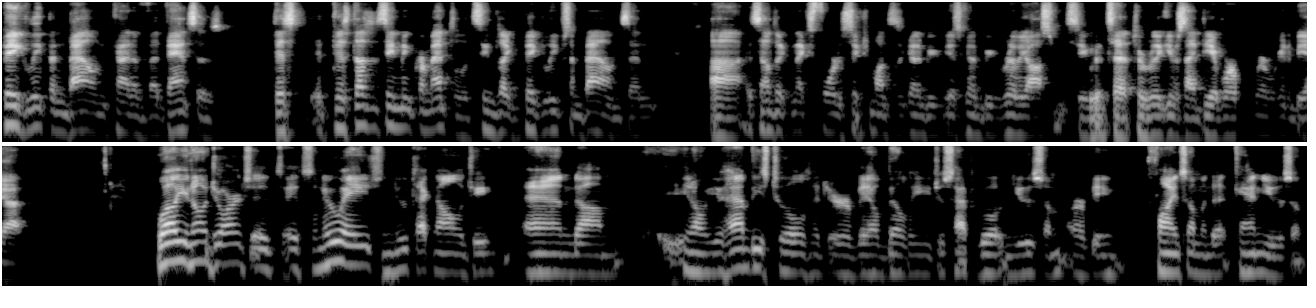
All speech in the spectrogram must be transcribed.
big leap and bound kind of advances. This it, this doesn't seem incremental. It seems like big leaps and bounds, and uh, it sounds like the next four to six months is going to be is going to be really awesome to see to to really give us an idea of where, where we're going to be at. Well, you know, George, it's it's a new age, a new technology, and um, you know you have these tools at your availability. You just have to go out and use them, or be find someone that can use them,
